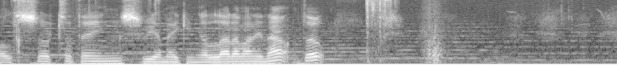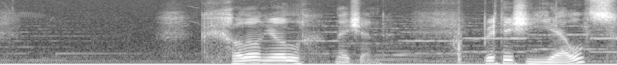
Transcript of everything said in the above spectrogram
all sorts of things. We are making a lot of money now though. Colonial nation. British yells.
